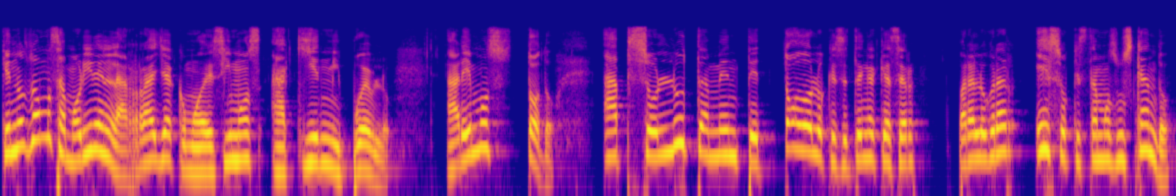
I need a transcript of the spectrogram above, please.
que nos vamos a morir en la raya, como decimos aquí en mi pueblo. Haremos todo, absolutamente todo lo que se tenga que hacer para lograr eso que estamos buscando.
